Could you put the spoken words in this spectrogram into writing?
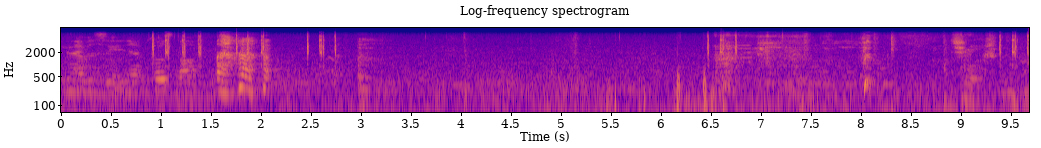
you seen yet. Post off. Change.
